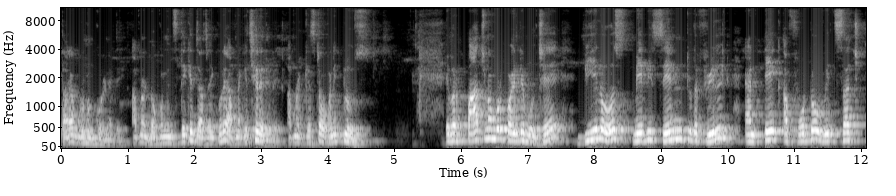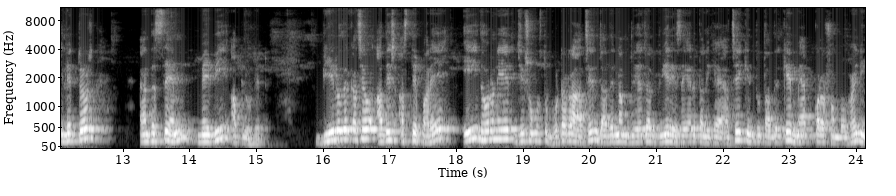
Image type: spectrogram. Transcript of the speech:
তারা গ্রহণ করে নেবে। আপনার ডকুমেন্টস দেখে যাচাই করে আপনাকে ছেড়ে দেবে। আপনার কেসটা ওখানে ক্লোজ এবার পাঁচ নম্বর পয়েন্টে বলছে BLOs may be send to the field and take a photo with such elector and the same may be uploaded বিএলওদের কাছেও আদেশ আসতে পারে। এই ধরনের যে সমস্ত ভোটাররা আছেন, যাদের নাম দুই হাজার দুইয়ের এসআইআর তালিকায় আছে, কিন্তু তাদেরকে ম্যাপ করা সম্ভব হয়নি।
